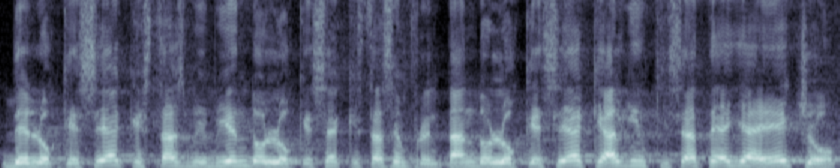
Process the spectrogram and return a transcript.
de lo que sea que estás viviendo, lo que sea que estás enfrentando, lo que sea que alguien quizá te haya hecho.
